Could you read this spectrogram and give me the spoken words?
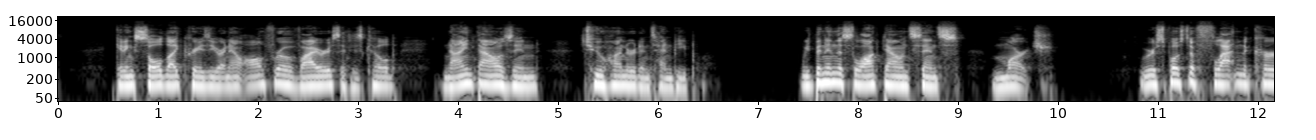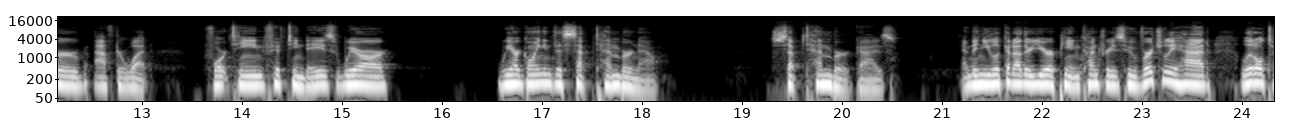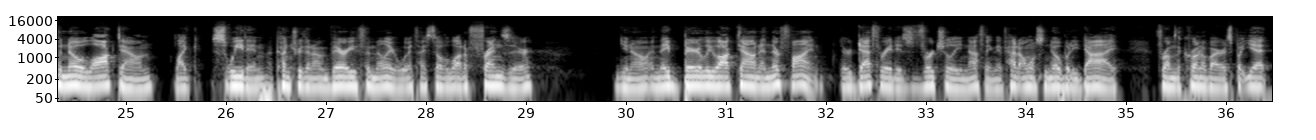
getting sold like crazy right now, all for a virus that has killed 9,210 people. We've been in this lockdown since March. We were supposed to flatten the curve after what? 14, 15 days. We are we are going into September now. September, guys. And then you look at other European countries who virtually had little to no lockdown, like Sweden, a country that I'm very familiar with. I still have a lot of friends there, you know, and they barely locked down and they're fine. Their death rate is virtually nothing. They've had almost nobody die from the coronavirus, but yet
